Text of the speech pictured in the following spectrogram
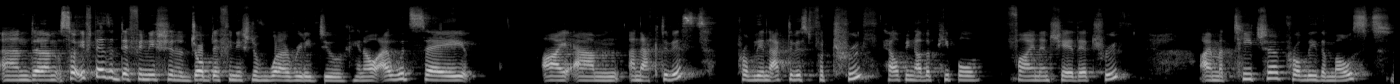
And um, so if there's a definition a job definition of what i really do you know i would say i am an activist probably an activist for truth helping other people find and share their truth I'm a teacher, probably the most,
